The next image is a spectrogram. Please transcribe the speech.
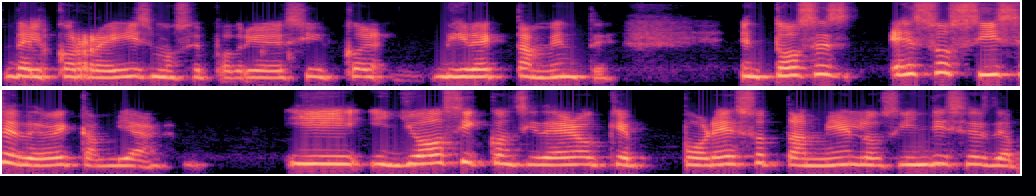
del correísmo, se podría decir directamente. Entonces, eso sí se debe cambiar. Y, yo sí considero que por eso también los índices de,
